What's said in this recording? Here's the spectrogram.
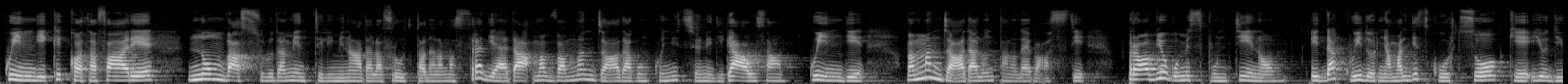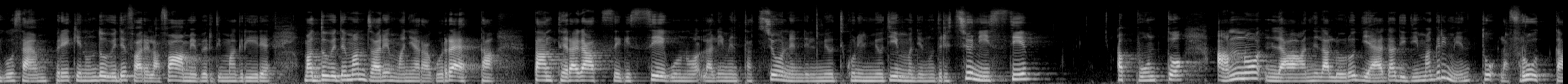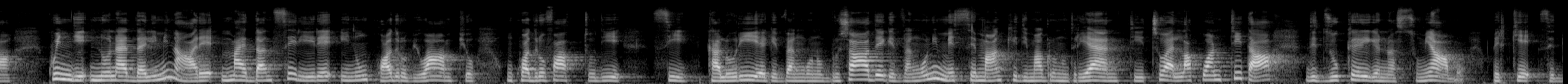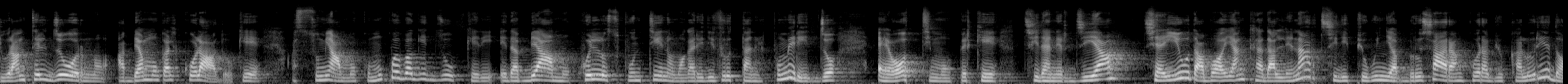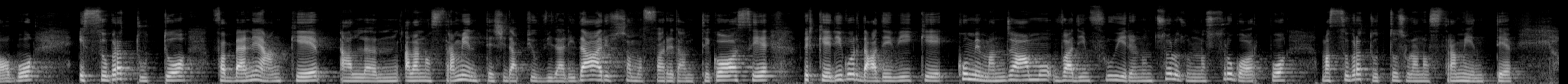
Quindi che cosa fare? Non va assolutamente eliminata la frutta dalla nostra dieta, ma va mangiata con cognizione di causa. Quindi va mangiata lontano dai pasti, proprio come spuntino. E da qui torniamo al discorso che io dico sempre che non dovete fare la fame per dimagrire, ma dovete mangiare in maniera corretta. Tante ragazze che seguono l'alimentazione mio, con il mio team di nutrizionisti appunto hanno la, nella loro dieta di dimagrimento la frutta, quindi non è da eliminare ma è da inserire in un quadro più ampio, un quadro fatto di sì, calorie che vengono bruciate, che vengono immesse, ma anche di macronutrienti, cioè la quantità di zuccheri che noi assumiamo, perché se durante il giorno abbiamo calcolato che assumiamo comunque pochi zuccheri ed abbiamo quello spuntino magari di frutta nel pomeriggio, è ottimo perché ci dà energia, ci aiuta poi anche ad allenarci di più, quindi a bruciare ancora più calorie dopo e soprattutto fa bene anche al, alla nostra mente, ci dà più vitalità, riusciamo a fare tante cose, perché ricordatevi che come mangiamo va ad influire non solo sul nostro corpo, ma soprattutto sulla nostra mente.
